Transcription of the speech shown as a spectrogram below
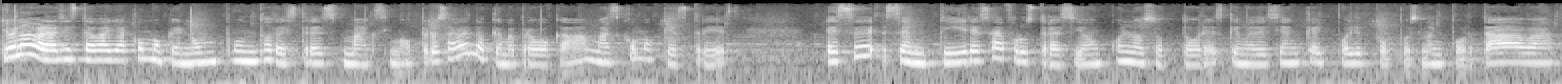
Yo la verdad sí estaba ya como que en un punto de estrés máximo, pero ¿sabes lo que me provocaba más como que estrés? Ese sentir esa frustración con los doctores que me decían que el pólipo pues no importaba,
